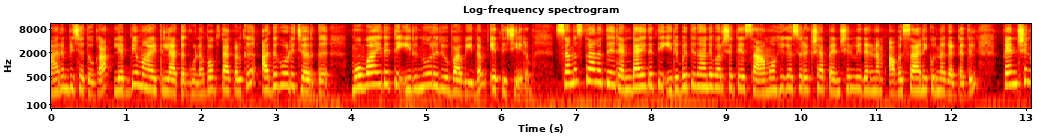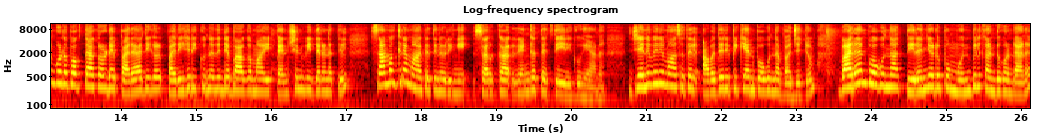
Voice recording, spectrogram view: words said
ആരംഭിച്ച തുക ലഭ്യമായിട്ടില്ലാത്ത ഗുണഭോക്താക്കൾക്ക് അതുകൂടി ചേർത്ത് മൂവായിരത്തി ഇരുന്നൂറ് രൂപ വീതം എത്തിച്ചേരും. സംസ്ഥാനത്ത് രണ്ടായിരത്തി ഇരുപത്തിനാല് വർഷത്തെ സാമൂഹിക സുരക്ഷാ പെൻഷൻ വിതരണം അവസാനിക്കുന്ന ഘട്ടത്തിൽ പെൻഷൻ ഗുണഭോക്താക്കളുടെ പരാതികൾ പരിഹരിക്കുന്നതിന്റെ ഭാഗമായി പെൻഷൻ വിതരണത്തിൽ സമഗ്ര മാറ്റത്തിനൊരുങ്ങി സർക്കാർ രംഗത്തെത്തിയിരിക്കുകയാണ്. ജനുവരി മാസത്തിൽ അവതരിപ്പിക്കാൻ പോകുന്ന ബജറ്റും വരാൻ പോകുന്ന തിരഞ്ഞെടുപ്പും മുൻപിൽ കണ്ടുകൊണ്ടാണ്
